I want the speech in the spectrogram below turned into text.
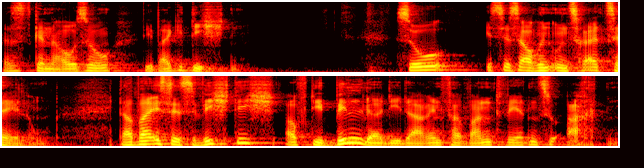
Das ist genauso wie bei Gedichten. So ist es auch in unserer Erzählung. Dabei ist es wichtig, auf die Bilder, die darin verwandt werden, zu achten.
